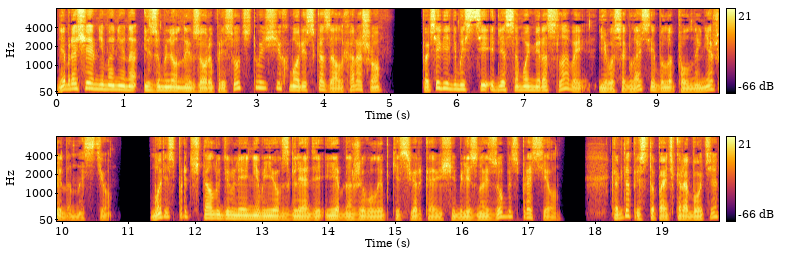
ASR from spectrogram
Не обращая внимания на изумленные взоры присутствующих, Морис сказал «Хорошо». По всей видимости, и для самой Мирославы его согласие было полной неожиданностью. Морис прочитал удивление в ее взгляде и, обнажив улыбки сверкающей белизной зубы, спросил, «Когда приступать к работе?»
